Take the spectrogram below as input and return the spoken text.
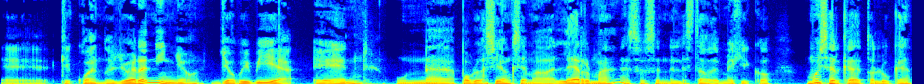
eh, que cuando yo era niño, yo vivía en una población que se llamaba Lerma, eso es en el Estado de México, muy cerca de Toluca,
